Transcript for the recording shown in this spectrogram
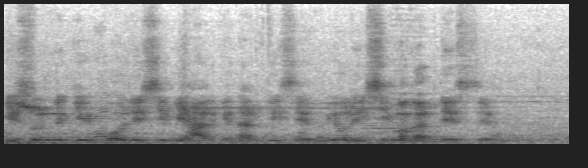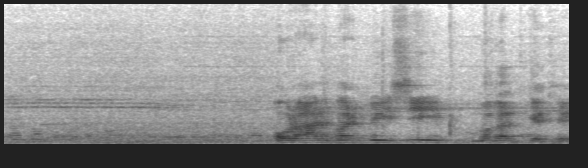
कि शून्य की खोज इसी बिहार की धरती से हुई और इसी मगध देश से हुई। और आज भट्ट भी इसी मगध के थे।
